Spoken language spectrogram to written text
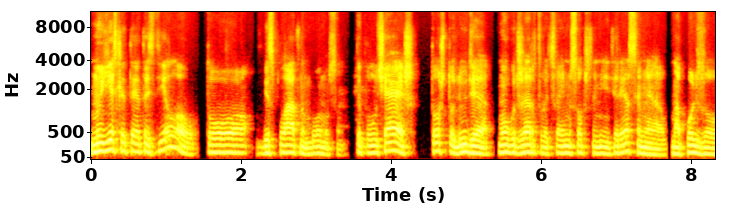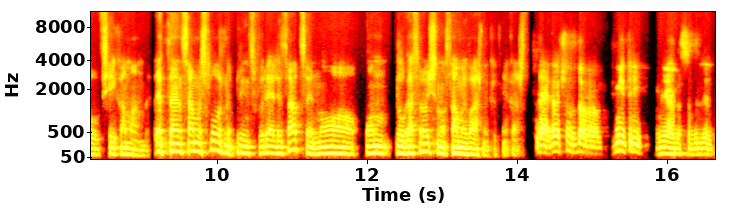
Но если ты это сделал, то бесплатным бонусом ты получаешь то, что люди могут жертвовать своими собственными интересами на пользу всей команды. Это, наверное, самый сложный принцип реализации, но он долгосрочно самый важный, как мне кажется. Да, это очень здорово. Дмитрий? Мне, на самом деле,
